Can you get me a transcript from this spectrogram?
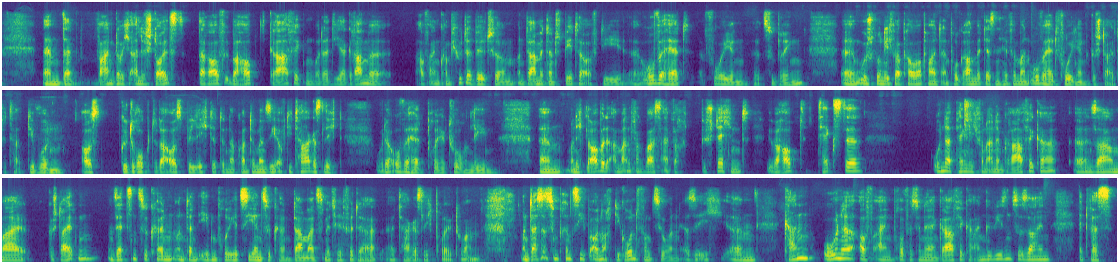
ähm, da waren, glaube ich, alle stolz darauf, überhaupt Grafiken oder Diagramme auf einen Computerbildschirm und damit dann später auf die äh, Overhead-Folien äh, zu bringen. Äh, ursprünglich war PowerPoint ein Programm, mit dessen Hilfe man Overhead-Folien gestaltet hat. Die wurden ausgedruckt oder ausbelichtet und dann konnte man sie auf die Tageslicht- oder Overhead-Projektoren legen. Ähm, und ich glaube, am Anfang war es einfach bestechend, überhaupt Texte unabhängig von einem Grafiker, äh, sagen wir mal, gestalten und setzen zu können und dann eben projizieren zu können, damals mit Hilfe der äh, Tageslichtprojektoren. Und das ist im Prinzip auch noch die Grundfunktion. Also ich ähm, kann, ohne auf einen professionellen Grafiker angewiesen zu sein, etwas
